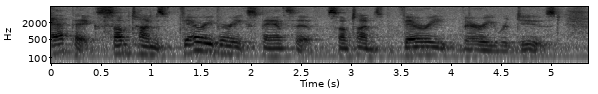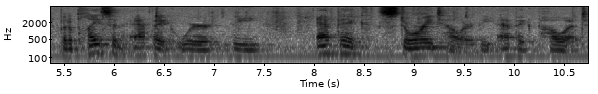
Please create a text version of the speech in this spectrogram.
epics, sometimes very, very expansive, sometimes very, very reduced, but a place in epic where the epic storyteller, the epic poet,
